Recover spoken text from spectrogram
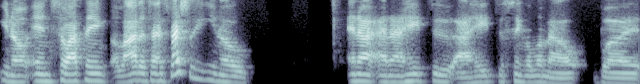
you know, and so I think a lot of times, especially, you know, and I and I hate to I hate to single them out, but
